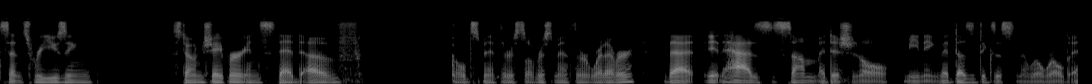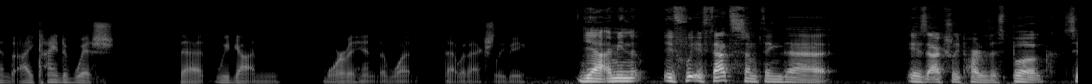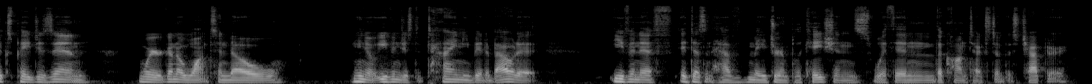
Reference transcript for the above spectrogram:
since we're using Stone Shaper instead of Goldsmith or Silversmith or whatever, that it has some additional meaning that doesn't exist in the real world. And I kind of wish that we'd gotten more of a hint of what that would actually be. Yeah, I mean, if we, if that's something that is actually part of this book, six pages in, we're gonna want to know, you know, even just a tiny bit about it, even if it doesn't have major implications within the context of this chapter.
